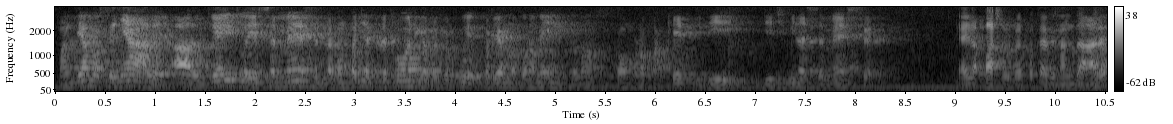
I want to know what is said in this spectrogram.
Mandiamo segnale al gateway SMS della compagnia telefonica per cui paghiamo un abbonamento, no? si comprano pacchetti di 10.000 sms hai la password per poter rimandare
